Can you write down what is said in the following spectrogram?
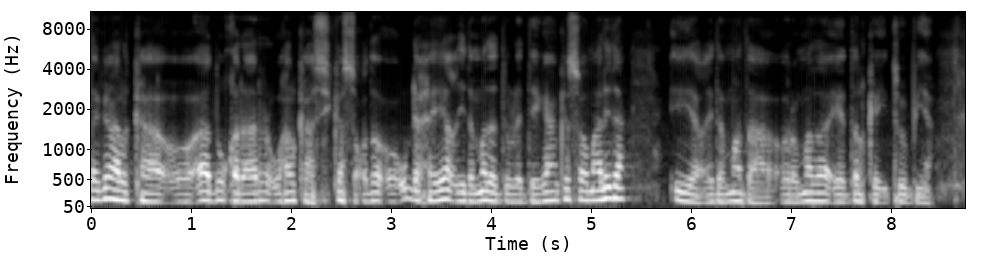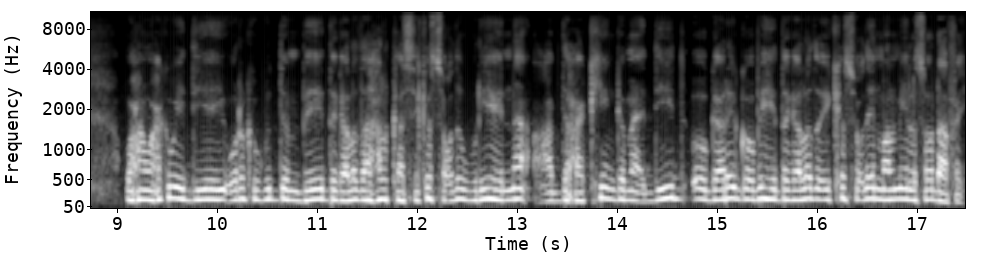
dagaalka oo aada u qaraarar uu halkaasi ka socdo oo u dhexeeya ciidamada dowlad deegaanka soomaalida iyo ciidamada oromada ee dalka etoobiya waxaan wax ka weydiiyey wararka ugu dambeeyey dagaalada halkaasi ka socda waryaheena cabdixakiin gamaadiid oo gaaray goobihii dagaaladu ay ka socdeen maalmihii la soo dhaafay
